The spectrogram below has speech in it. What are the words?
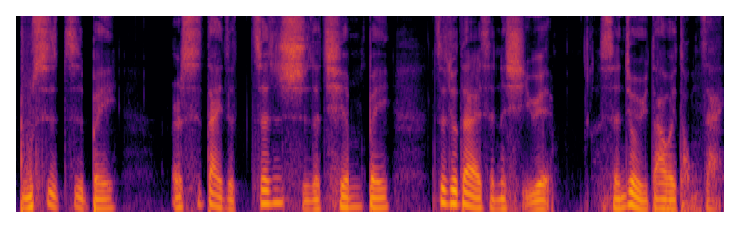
不是自卑，而是带着真实的谦卑，这就带来神的喜悦，神就与大卫同在。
